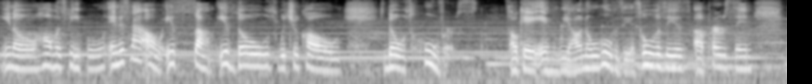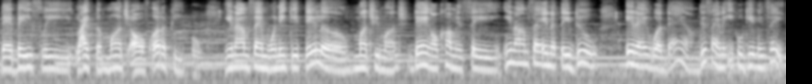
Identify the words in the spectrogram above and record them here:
you know, homeless people, and it's not all, it's some, it's those what you call those hoovers Okay, and we all know who Hoovers is. Hoovers is a person that basically like to munch off other people. You know what I'm saying? When they get their little munchy munch, they ain't gonna come and say, you know what I'm saying? If they do, it ain't well damn, this ain't an equal give and take.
